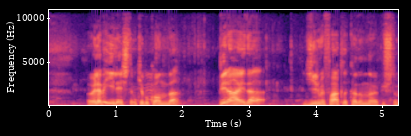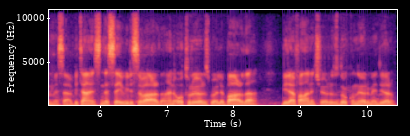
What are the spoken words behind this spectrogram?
öyle bir iyileştim ki bu konuda. Bir ayda 20 farklı kadınla öpüştüm mesela. Bir tanesinde sevgilisi vardı. Hani oturuyoruz böyle barda. Bira falan içiyoruz. Dokunuyorum ediyorum.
